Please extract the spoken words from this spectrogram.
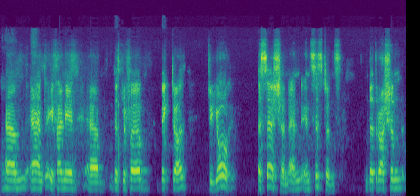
Mm-hmm. Um, and if I may uh, just refer, Victor, to your assertion and insistence that the Russian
